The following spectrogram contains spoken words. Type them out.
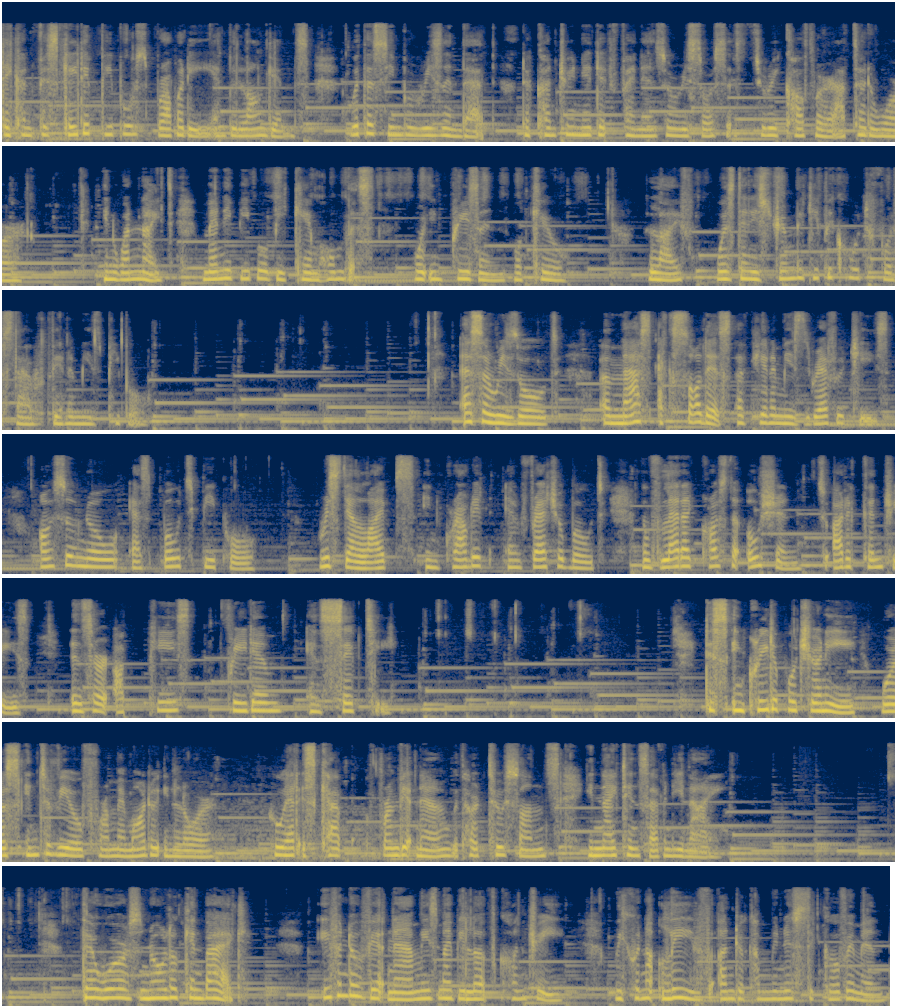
they confiscated people's property and belongings with the simple reason that the country needed financial resources to recover after the war. In one night, many people became homeless, were imprisoned, or killed. Life was then extremely difficult for South Vietnamese people. As a result, a mass exodus of Vietnamese refugees, also known as boat people, risked their lives in crowded and fragile boats and fled across the ocean to other countries in search of peace, freedom, and safety. This incredible journey was interviewed from my mother-in-law, who had escaped from Vietnam with her two sons in 1979. There was no looking back. Even though Vietnam is my beloved country, we could not live under communist government.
